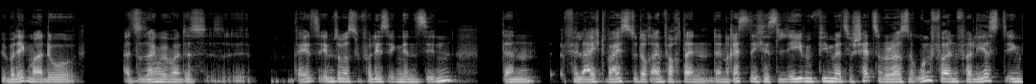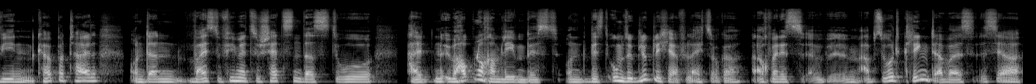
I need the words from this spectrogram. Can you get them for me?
überleg mal, du, also sagen wir mal, das äh, wäre jetzt eben sowas, du verlierst irgendeinen Sinn, dann vielleicht weißt du doch einfach dein, dein restliches Leben viel mehr zu schätzen. Oder du hast einen Unfall und verlierst irgendwie ein Körperteil und dann weißt du viel mehr zu schätzen, dass du halt überhaupt noch am Leben bist und bist umso glücklicher vielleicht sogar. Auch wenn es äh, absurd klingt, aber es ist ja,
